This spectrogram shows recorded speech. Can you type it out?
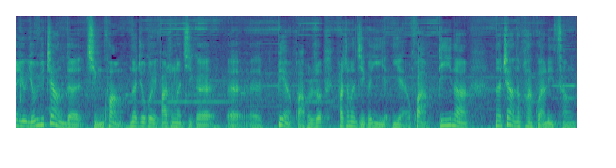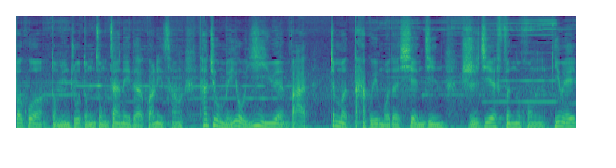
由由于这样的情况，那就会发生了几个呃呃变化，或者说发生了几个演演化。第一呢，那这样的话，管理层包括董明珠董总在内的管理层，他就没有意愿把这么大规模的现金直接分红，因为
